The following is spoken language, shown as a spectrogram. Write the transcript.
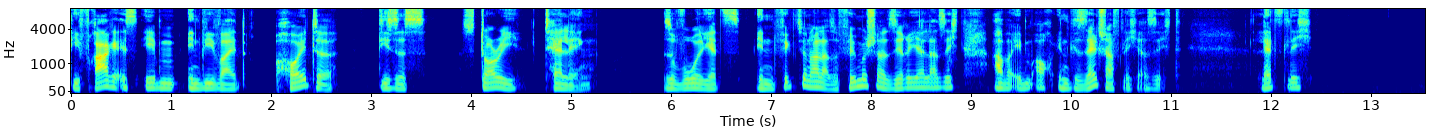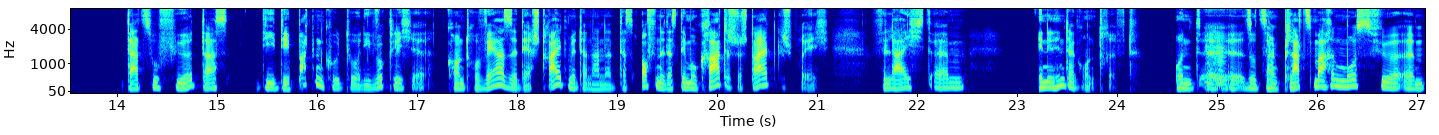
Die Frage ist eben, inwieweit heute dieses Storytelling sowohl jetzt in fiktionaler, also filmischer, serieller Sicht, aber eben auch in gesellschaftlicher Sicht letztlich dazu führt, dass die Debattenkultur, die wirkliche Kontroverse, der Streit miteinander, das offene, das demokratische Streitgespräch vielleicht ähm, in den Hintergrund trifft und äh, mhm. sozusagen Platz machen muss für ähm,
